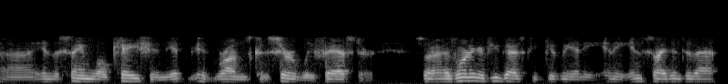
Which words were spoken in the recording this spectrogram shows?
uh, in the same location, it, it runs considerably faster. So I was wondering if you guys could give me any, any insight into that.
